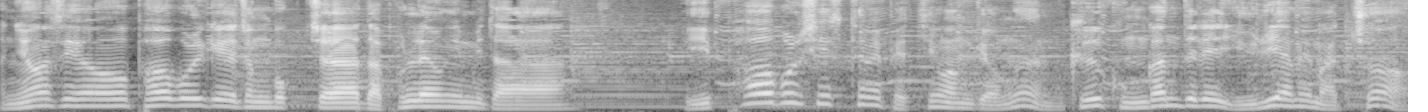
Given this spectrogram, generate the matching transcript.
안녕하세요. 파워볼계의 정복자 나폴레옹입니다. 이 파워볼 시스템의 배팅 환경은 그 공간들의 유리함에 맞춰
